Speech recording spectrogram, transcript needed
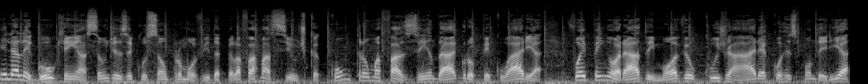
Ele alegou que em ação de execução promovida pela farmacêutica contra uma fazenda agropecuária, foi penhorado imóvel cuja área corresponderia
